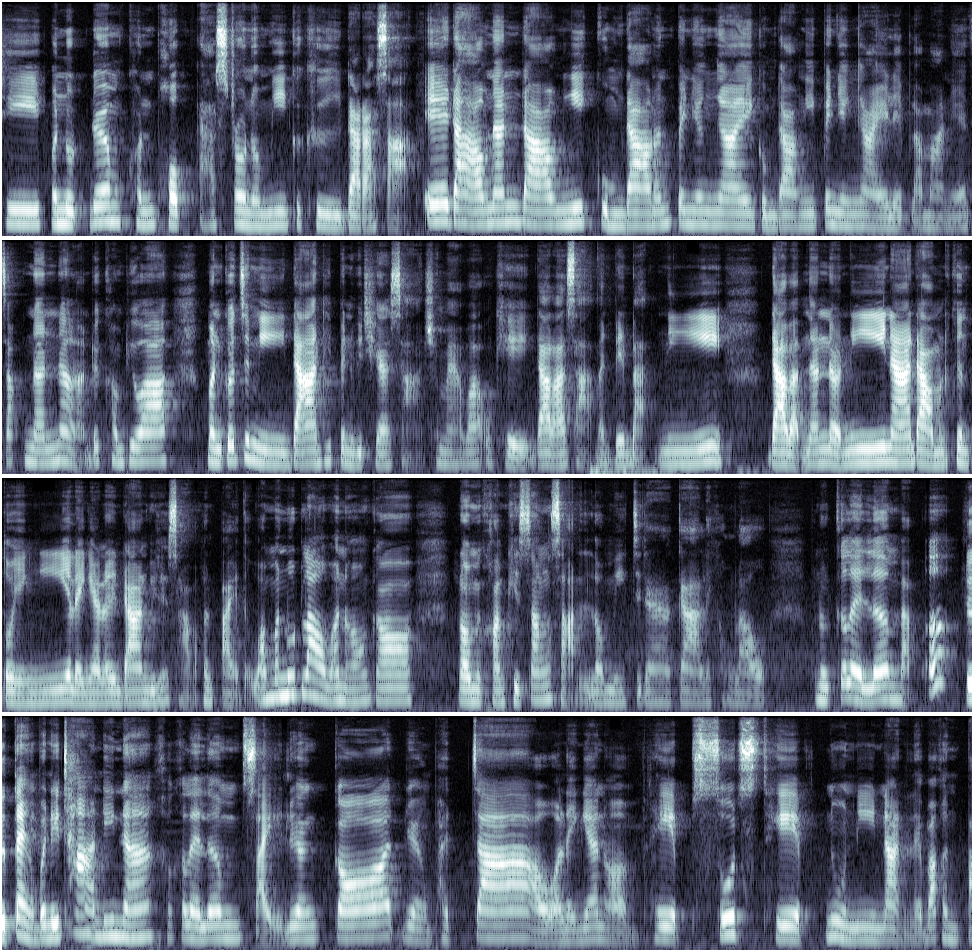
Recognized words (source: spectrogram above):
ที่มนุษย์เริ่มค้นพบ astronomy ก็คือดาราศาสตร์ เอดาวนั้นดาวนี้กลุ่มดาวนั้นเป็นยังไง กลุ่มดาวนี้เป็นยังไงเลยประมาณนี้ จากนั้นน่ะด้วยคำที่ว่ามันก็จะมีด้านที่เป็นวิทยาศาสตร์ใช่ไหมว่าโอเค ดาราศาสตร์มันเป็นแบบนี้ ดาวแบบนั้นแบบนี้นะ ดาวมันขึ้นตัวอย่างนี้อะไรเงี้ยในด้านวิทยาศาสตร์กันไป แต่ว่ามนุษย์เราอะเนาะก็เรามีความคิดสร้างสรรค์เรามีจินตนาการอะไรของเรา นุษย์ก็เลยเริ่มแบบเออหรือแต่งปณิธานดีนะ เขาก็เลยเริ่มใส่เรื่องก็อดเรื่องพระเจ้าอะไรเงี้ยเนาะเทพสุดเทพนู่นนี่นั่นอะไรบ้ากันไป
